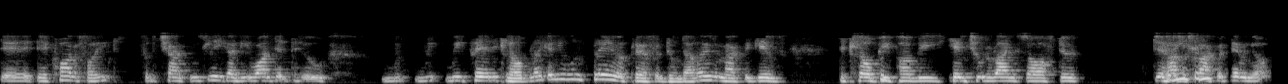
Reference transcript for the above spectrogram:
they, they qualified for the Champions League and he wanted to re- replay the club. Like, and you wouldn't blame a player for doing that either, Mark, to give the club he probably came through the ranks of to, to But have he a said crack he- with you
